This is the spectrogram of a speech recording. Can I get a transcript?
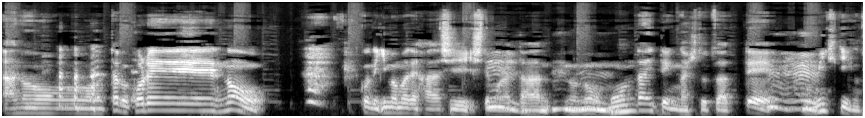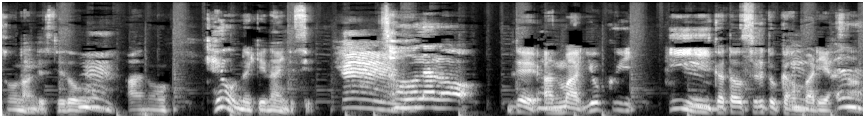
あのー、多分これの、今度今まで話してもらったののうん問題点が一つあって、うんミキティもそうなんですけど、うんあの、手を抜けないんですよ。うそうなの。で、うんあの、まあ、よくいい言い方をすると頑張り屋さ。ん。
